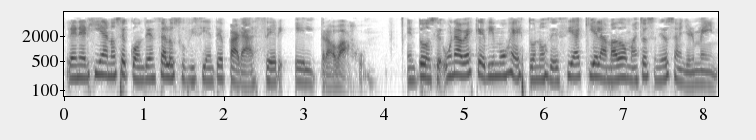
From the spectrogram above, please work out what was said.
la energía no se condensa lo suficiente para hacer el trabajo. Entonces, una vez que vimos esto, nos decía aquí el amado Maestro Ascendido Saint Germain,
